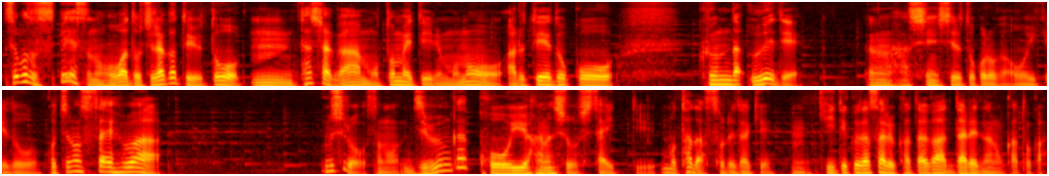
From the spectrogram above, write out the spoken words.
それこそスペースの方はどちらかというと、うん、他者が求めているものをある程度こう組んだ上で、うん、発信してるところが多いけどこっちのスタイフはむしろその自分がこういう話をしたいっていうもうただそれだけ、うん、聞いてくださる方が誰なのかとか、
